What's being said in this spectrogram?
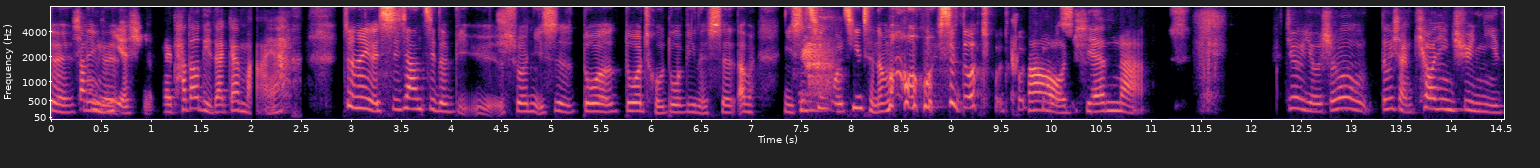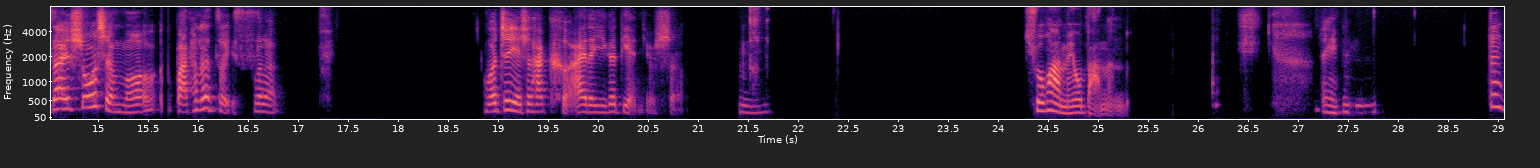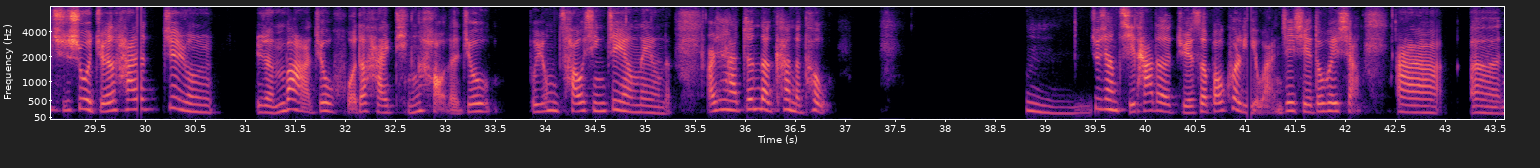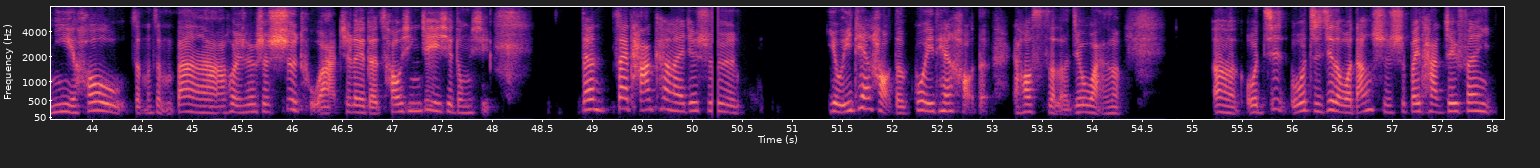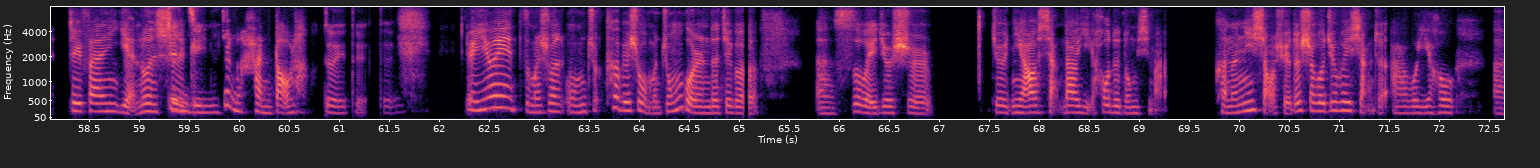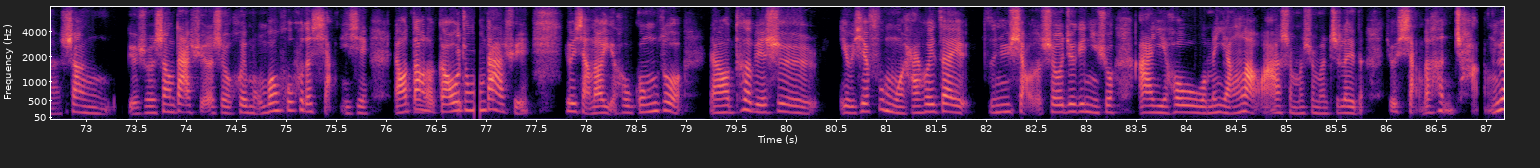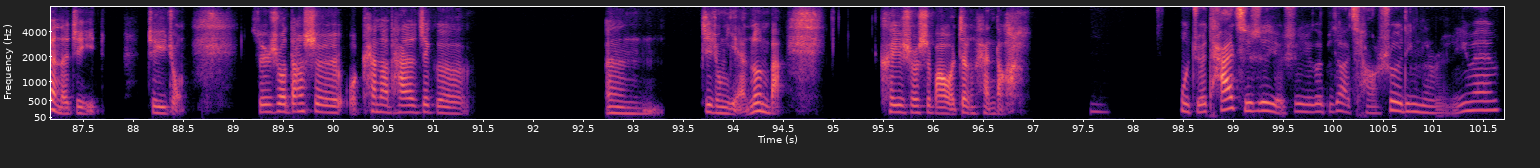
对，那个也是，哎，他到底在干嘛呀？就那个《西厢记》的比喻，说你是多多愁多病的身啊，不，你是倾国倾城的貌，我是多愁多病。哦天哪！就有时候都想跳进去，你在说什么？把他的嘴撕了。我这也是他可爱的一个点，就是，嗯，说话没有把门的。哎。但其实我觉得他这种人吧，就活得还挺好的，就不用操心这样那样的，而且他真的看得透。嗯，就像其他的角色，包括李纨这些，都会想啊，呃，你以后怎么怎么办啊，或者说是仕途啊之类的，操心这一些东西。但在他看来，就是有一天好的过一天好的，然后死了就完了。嗯，我记我只记得我当时是被他这份。这番言论是给震撼到了，对对对，对，因为怎么说，我们中特别是我们中国人的这个，嗯，思维就是，就你要想到以后的东西嘛，可能你小学的时候就会想着啊，我以后呃上，比如说上大学的时候会模模糊糊的想一些，然后到了高中、大学又想到以后工作，然后特别是有些父母还会在子女小的时候就跟你说啊，以后我们养老啊什么什么之类的，就想的很长远的这一。这一种，所以说当时我看到他的这个，嗯，这种言论吧，可以说是把我震撼到了。嗯，我觉得他其实也是一个比较强设定的人，因为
